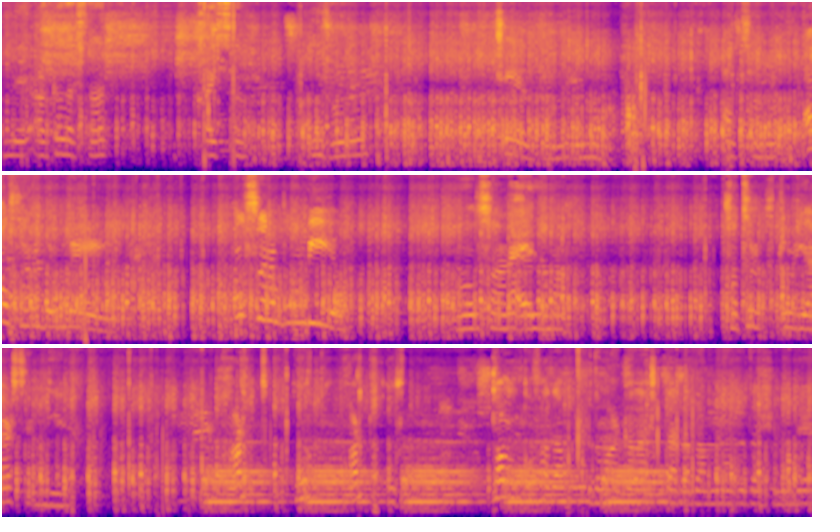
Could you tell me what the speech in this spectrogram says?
Şimdi arkadaşlar kaçsın insanlar şey yapıyorum elma. Al sana, al sana bombe. Al sana bombi. Al sana elma. Katır kutur yersin diye. Hart kurt, hart kurt. Tam kafadan vurdum arkadaşlar adamları da şimdi.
